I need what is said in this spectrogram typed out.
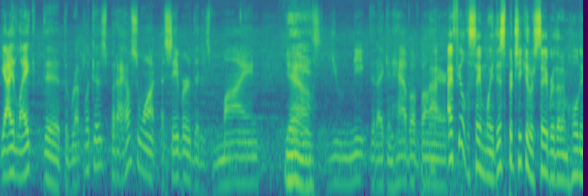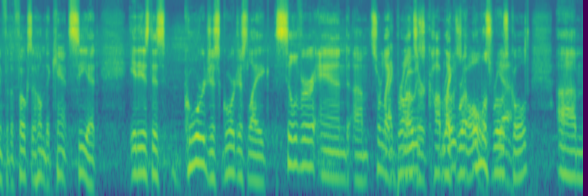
Yeah, I like the the replicas, but I also want a saber that is mine. Yeah. that is unique that I can have up on there. I, I feel the same way. This particular saber that I'm holding for the folks at home that can't see it, it is this gorgeous, gorgeous, like silver and um, sort of like, Like bronze rose- or copper, like ro- almost rose yeah. gold. Um,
